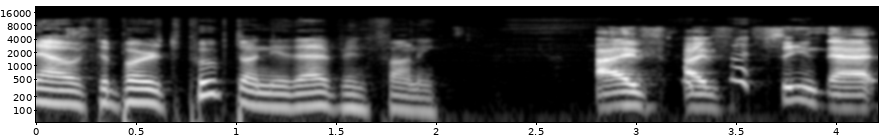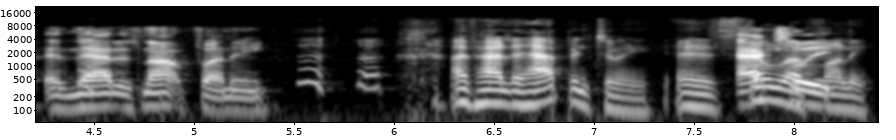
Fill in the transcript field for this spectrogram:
Now, if the birds pooped on you, that'd been funny. I've I've seen that, and that is not funny. I've had it happen to me, and it's still Actually- not funny.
